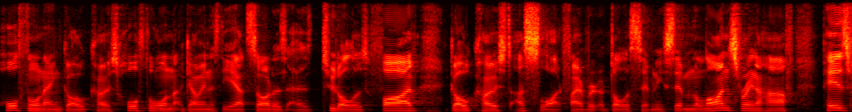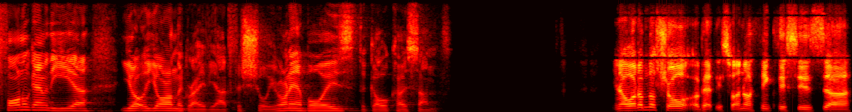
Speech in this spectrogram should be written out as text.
Hawthorn and Gold Coast. Hawthorn go in as the outsiders as $2.05. Gold Coast, a slight favourite, $1.77. The line's 3.5. Pez, final game of the year. You're, you're on the graveyard for sure. You're on our boys, the Gold Coast Suns. You know what? I'm not sure about this one. I think this is uh,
